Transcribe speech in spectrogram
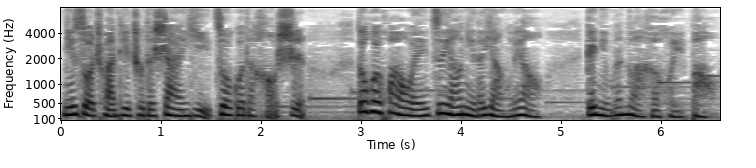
你所传递出的善意，做过的好事，都会化为滋养你的养料，给你温暖和回报。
